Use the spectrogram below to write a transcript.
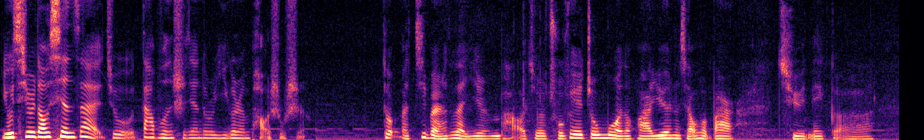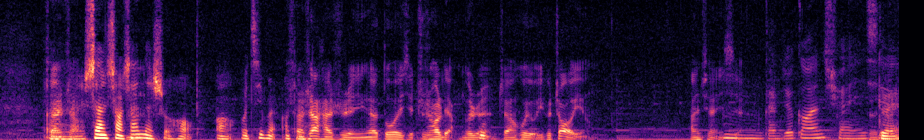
尤其是到现在，就大部分时间都是一个人跑，是不是？都呃基本上都在一人跑，就是除非周末的话约上小伙伴儿去那个山上。山上山的时候啊，我基本上上山还是人应该多一些，至少两个人，这样会有一个照应。安全一些，嗯，感觉更安全一些。对，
